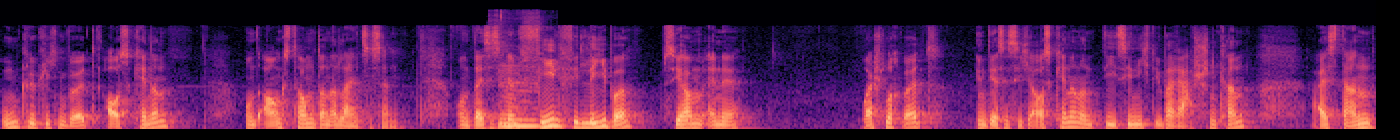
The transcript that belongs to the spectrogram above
unglücklichen Welt auskennen und Angst haben, dann allein zu sein. Und da ist es ihnen viel, viel lieber, sie haben eine Arschlochwelt, in der sie sich auskennen und die sie nicht überraschen kann, als dann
